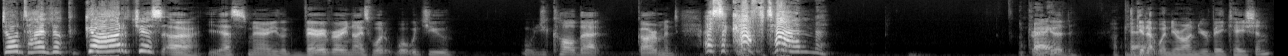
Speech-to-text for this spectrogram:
don't I look gorgeous? Uh, yes, Mary, you look very, very nice. What, what would you, what would you call that garment? As a kaftan! Okay. Very good. Okay. Get up when you're on your vacation.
